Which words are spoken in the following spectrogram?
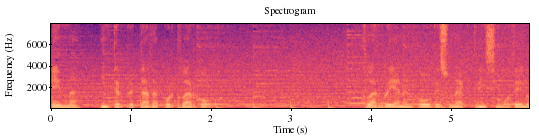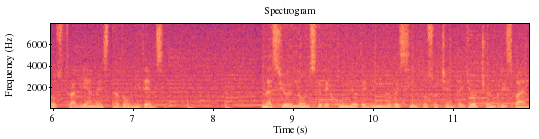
Emma, interpretada por Claire Holt. Claire Rhiannon Holt es una actriz y modelo australiana estadounidense. Nació el 11 de junio de 1988 en Brisbane,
